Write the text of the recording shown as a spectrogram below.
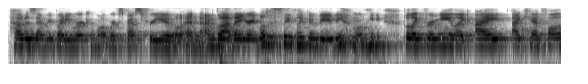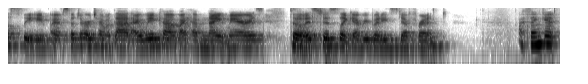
how does everybody work and what works best for you? And i'm glad that you're able to sleep like a baby emily. But like for me like i i can't fall asleep. I have such a hard time with that. I wake up i have nightmares. So it's just like everybody's different. I think it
